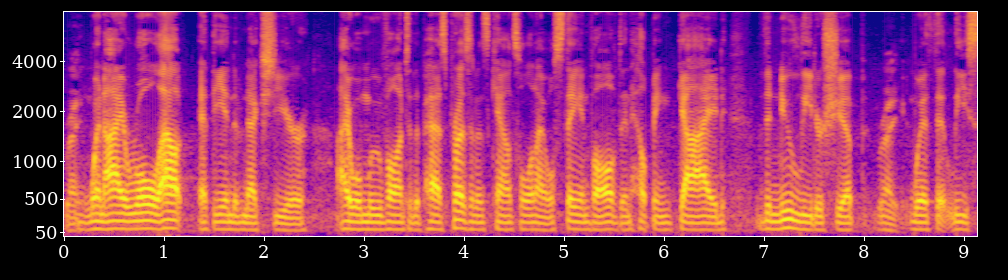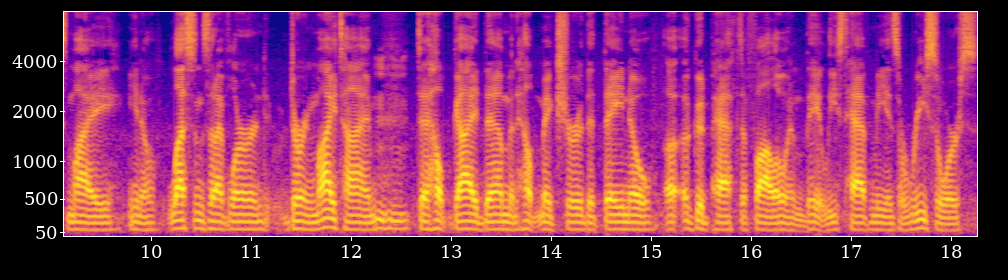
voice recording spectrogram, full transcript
Right. When I roll out at the end of next year, I will move on to the past president's council and I will stay involved in helping guide the new leadership Right. with at least my you know lessons that I've learned during my time mm-hmm. to help guide them and help make sure that they know a, a good path to follow and they at least have me as a resource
